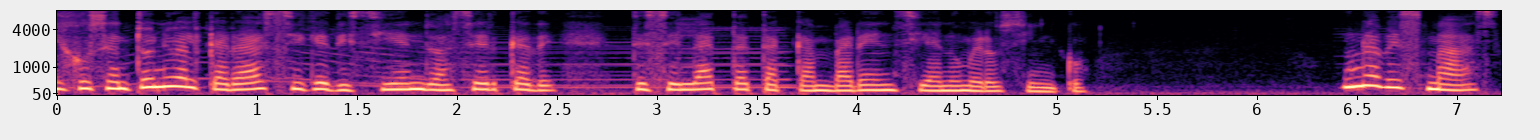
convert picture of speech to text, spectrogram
Y José Antonio Alcaraz sigue diciendo acerca de Teselata Tacambarencia número 5. Una vez más,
